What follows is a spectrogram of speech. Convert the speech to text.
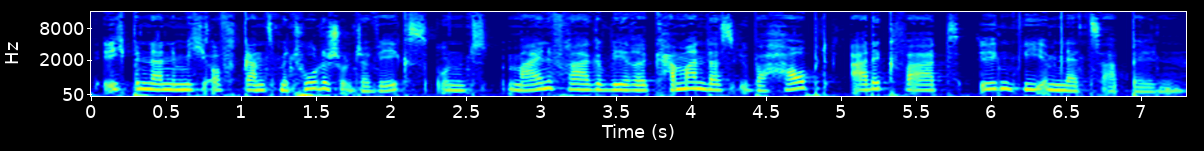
Ich bin da nämlich oft ganz methodisch unterwegs und meine Frage wäre, kann man das überhaupt adäquat irgendwie im Netz abbilden?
